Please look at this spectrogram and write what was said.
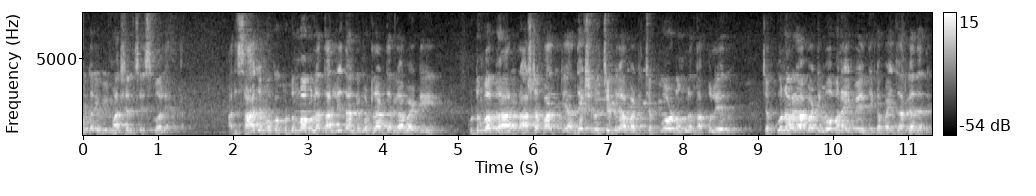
ఒకరి విమర్శలు చేసుకోలే. అది సహజం. ఒక కుటుంబంలో తల్లి తండ్రి కొట్లాడతారు కాబట్టి కుటుంబ రాష్ట్ర పార్టీ అధ్యక్షుడు వచ్చిండు కాబట్టి చెప్పుకోవడంలో తప్పు లేదు. చెప్పుకున్నారు కాబట్టి ఓపెన్ అయిపోయింది. ఇకపై జరగదు అది.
